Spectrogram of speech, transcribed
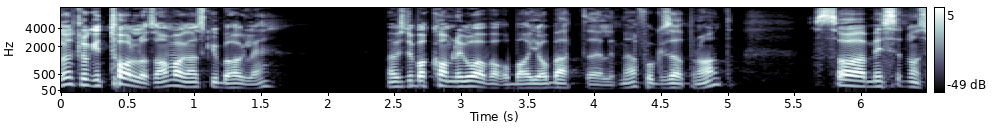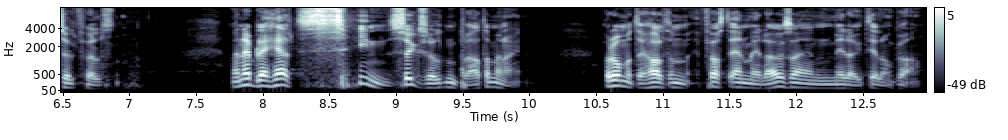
Rundt klokken tolv og sånn var ganske ubehagelig. Men hvis du bare kom deg over og bare jobbet litt mer, fokusert på noe annet, så mistet man sultfølelsen. Men jeg ble helt sinnssykt sulten på ettermiddagen. Og da måtte jeg ha liksom, først en middag og så en middag til om kvelden.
